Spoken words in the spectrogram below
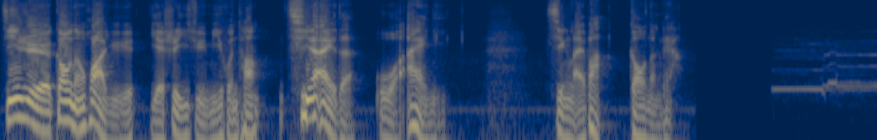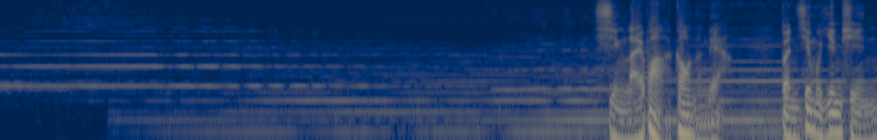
今日高能话语也是一句迷魂汤。亲爱的，我爱你，醒来吧，高能量。醒来吧，高能量。本节目音频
